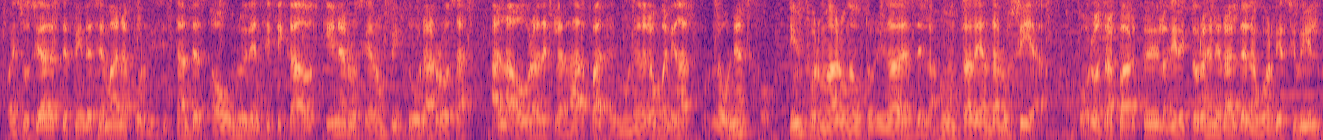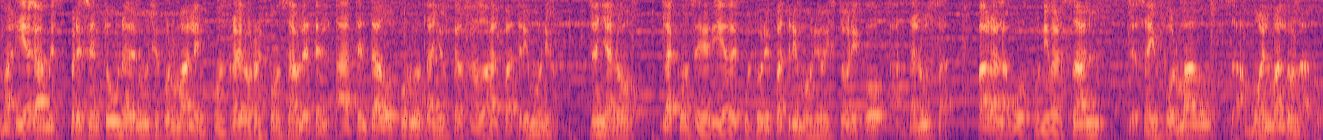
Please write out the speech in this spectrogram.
fue ensuciado este fin de semana por visitantes aún no identificados quienes rociaron pintura rosa a la obra declarada Patrimonio de la Humanidad por la UNESCO, informaron autoridades de la Junta de Andalucía. Por otra parte, la directora general de la Guardia Civil, María Gámez, presentó una denuncia formal en contra de los responsables del atentado por los daños causados al patrimonio, señaló la Consejería de Cultura y Patrimonio Histórico Andaluza. Para la Voz Universal, les ha informado Samuel Maldonado.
